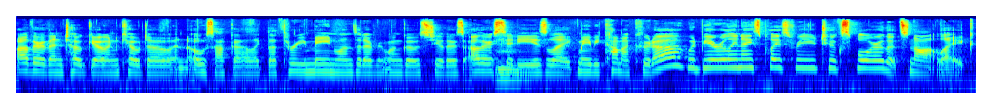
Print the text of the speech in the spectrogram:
other than Tokyo and Kyoto and Osaka, like the three main ones that everyone goes to, there's other cities like maybe Kamakura would be a really nice place for you to explore that's not like,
